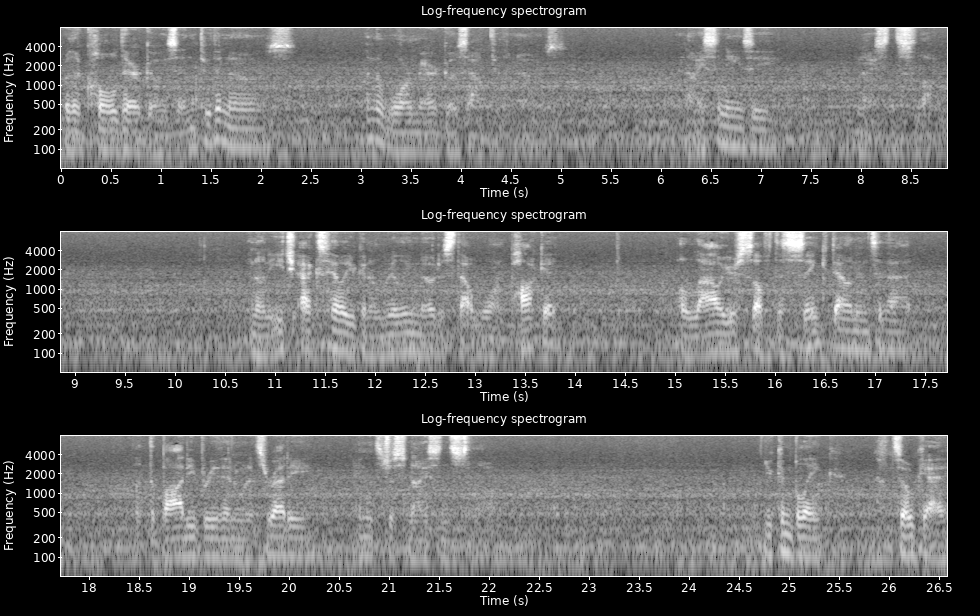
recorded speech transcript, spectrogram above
where the cold air goes in through the nose and the warm air goes out through the nose. Nice and easy, nice and slow. And on each exhale, you're going to really notice that warm pocket. Allow yourself to sink down into that. Let the body breathe in when it's ready, and it's just nice and slow. You can blink, it's okay.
